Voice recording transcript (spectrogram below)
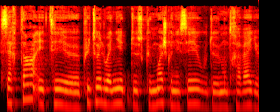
Certains étaient euh, plutôt éloignés de ce que moi je connaissais ou de mon travail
